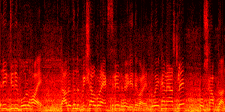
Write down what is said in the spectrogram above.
সেদিক যদি ভুল হয়, তাহলে কিন্তু বিশাল বড় অ্যাক্সিডেন্ট হয়ে যেতে পারে। তো এখানে আসলে খুব সাবধান।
